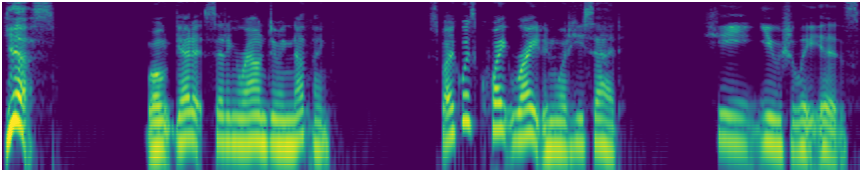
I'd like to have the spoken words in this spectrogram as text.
Yes! Won't get it sitting around doing nothing. Spike was quite right in what he said. He usually is.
